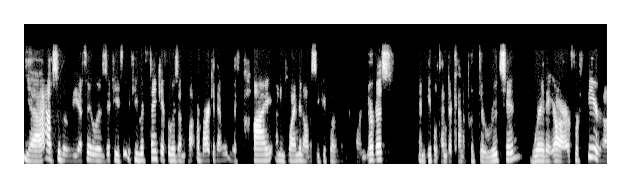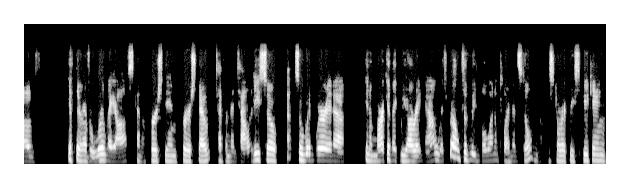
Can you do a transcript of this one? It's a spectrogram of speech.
Yeah absolutely. If it was if you if you would think if it was a, a market that with high unemployment obviously people are more nervous and people tend to kind of put their roots in where they are for fear of if there ever were layoffs, kind of first in, first out type of mentality. So, so when we're in a in a market like we are right now with relatively low unemployment still, you know, historically speaking,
